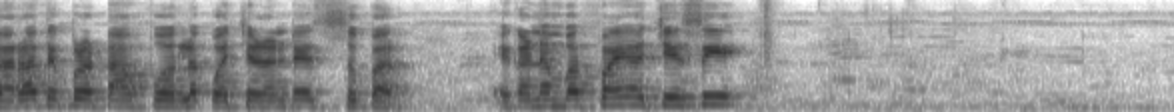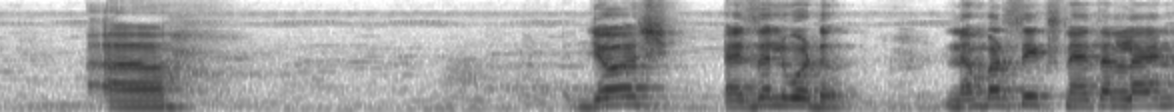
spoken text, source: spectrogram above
తర్వాత ఇప్పుడు టాప్ ఫోర్లోకి వచ్చాడంటే సూపర్ ఇక నెంబర్ ఫైవ్ వచ్చేసి Josh Hazlewood number six Nathan Lyon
